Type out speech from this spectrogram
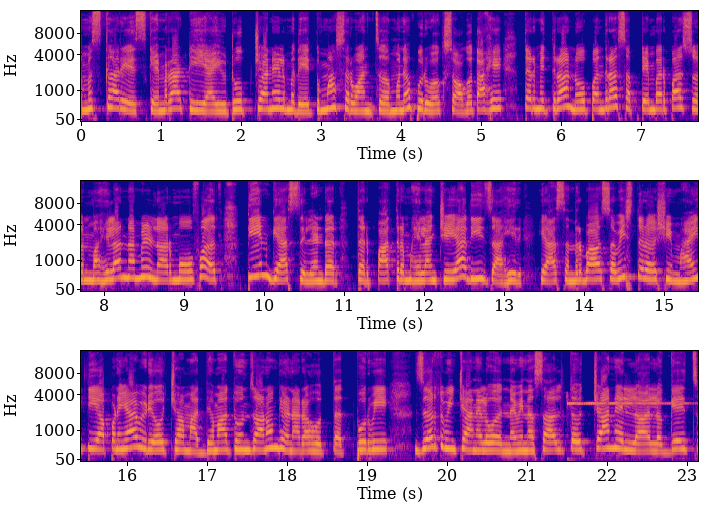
नमस्कार एस के मराठी या यूट्यूब चॅनेलमध्ये तुम्हा सर्वांचं मनपूर्वक स्वागत आहे. तर मित्रांनो पंधरा सप्टेंबरपासून महिलांना मिळणार मोफत तीन गॅस सिलेंडर तर पात्र महिलांची यादी जाहीर. या संदर्भात सविस्तर अशी माहिती आपण या व्हिडिओच्या माध्यमातून जाणून घेणार आहोत. तत्पूर्वी जर तुम्ही चॅनलवर नवीन असाल तर चॅनेलला लगेच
